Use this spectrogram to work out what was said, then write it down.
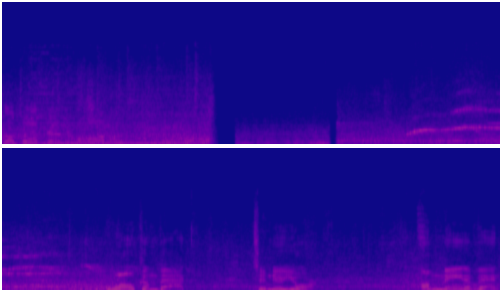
Danny Milano. Welcome back to New York. A main event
